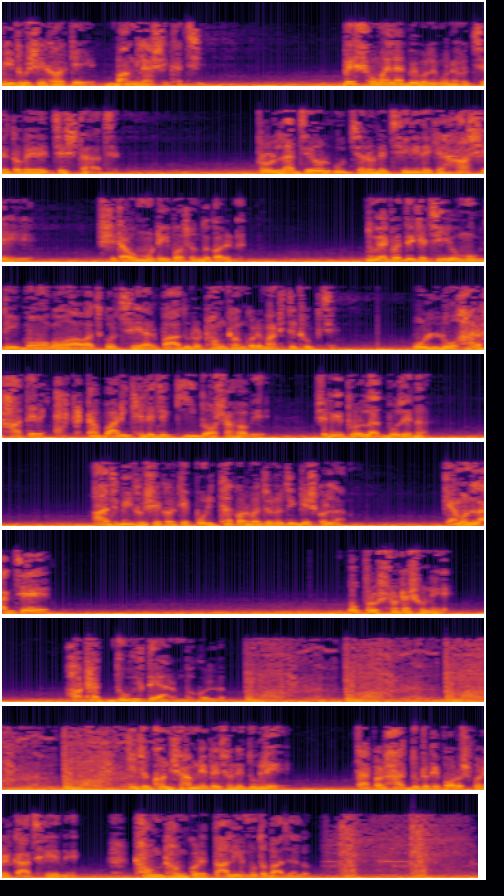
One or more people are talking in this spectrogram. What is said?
বিধু শেখরকে বাংলা শেখাচ্ছি। বেশ সময় লাগবে বলে মনে হচ্ছে, তবে চেষ্টা আছে। প্রহ্লাদ যে ওর উচ্চারণে ছিরি দেখে হাসে, সেটাও মোটেই পছন্দ করে না। দু একবার দেখেছি, ও মুখ দিয়ে গ গ আওয়াজ করছে আর পা দুটো ঠং ঠং করে মাটিতে ঠুকছে ও লোহার হাতের একটা বাড়ি খেলে যে কি দশা হবে? সেটা কি প্রহ্লাদ বোঝে না? আজ বিধু শেখরকে পরীক্ষা করবার জন্য জিজ্ঞেস করলাম। কেমন লাগছে? ও প্রশ্নটা শুনে হঠাৎ দুলতে আরম্ভ করল। কিছুক্ষণ সামনে পেছনে দুলে, তারপর হাত দুটোকে পরস্পরের কাছে এনে ঠং ঠং করে তালির মতো বাজালো।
